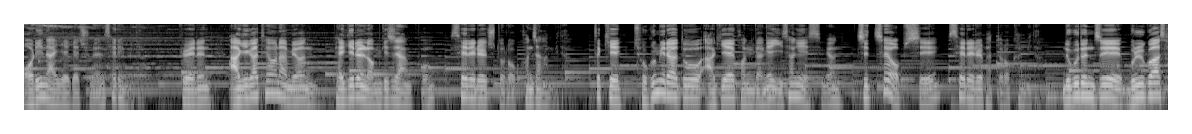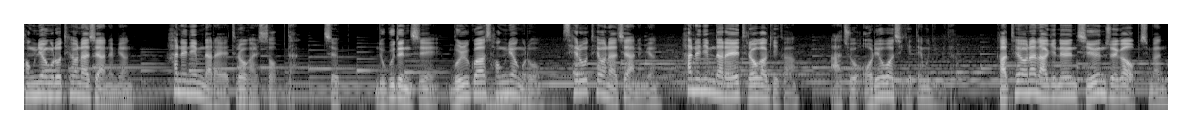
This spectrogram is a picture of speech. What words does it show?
어린 아이에게 주는 세례입니다. 교회는 아기가 태어나면 100일을 넘기지 않고 세례를 주도록 권장합니다. 특히 조금이라도 아기의 건강에 이상이 있으면 지체 없이 세례를 받도록 합니다. 누구든지 물과 성령으로 태어나지 않으면 하느님 나라에 들어갈 수 없다. 즉 누구든지 물과 성령으로 새로 태어나지 않으면 하느님 나라에 들어가기가 아주 어려워지기 때문입니다. 갓 태어난 아기는 지은 죄가 없지만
